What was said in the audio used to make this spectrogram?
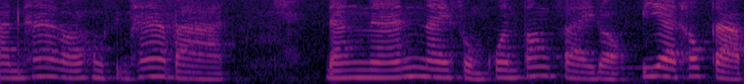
72,565 บาท ดังนั้นนายสมควรต้องจ่ายดอกเบี้ยเท่ากับ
